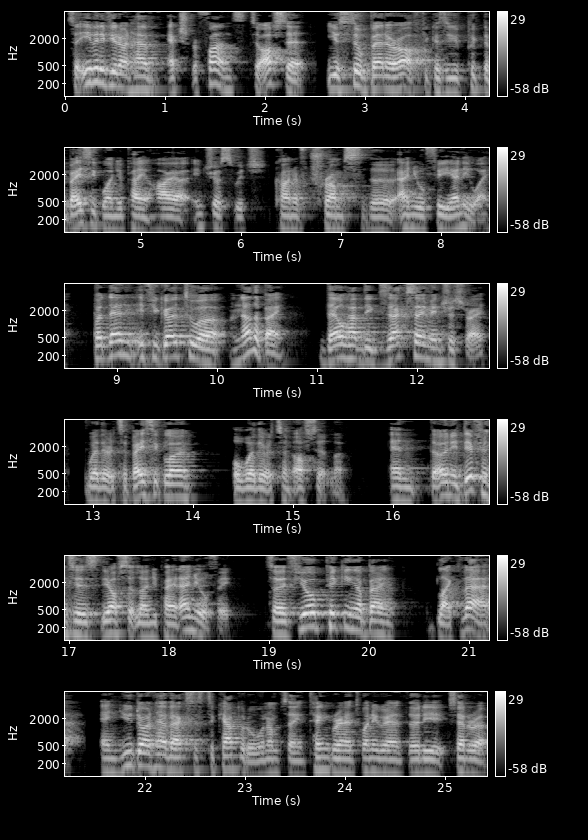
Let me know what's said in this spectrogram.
So even if you don't have extra funds to offset, you're still better off because if you pick the basic one, you're paying higher interest, which kind of trumps the annual fee anyway. But then if you go to a, another bank, they'll have the exact same interest rate, whether it's a basic loan or whether it's an offset loan. And the only difference is the offset loan, you pay an annual fee. So if you're picking a bank like that, and you don't have access to capital, when I'm saying 10 grand, 20 grand, 30, etc.,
